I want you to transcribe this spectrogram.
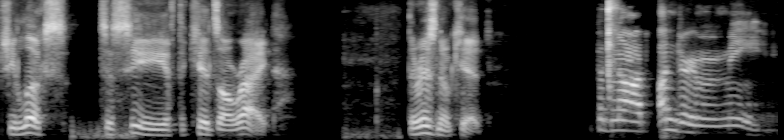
she looks to see if the kid's all right. There is no kid. But not under me.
